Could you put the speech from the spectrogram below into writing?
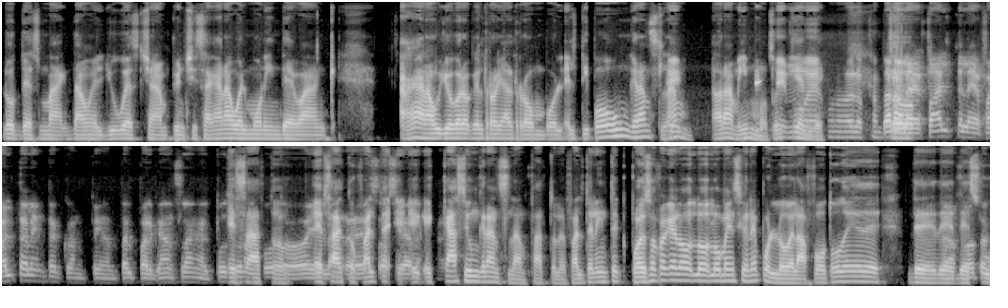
los de SmackDown, el US Championship, se ha ganado el Money in the Bank, ha ganado yo creo que el Royal Rumble. El tipo es un gran slam ahora mismo, ¿tú entiendes? Pero le falta, le falta el Intercontinental para el Grand Slam. Él puso exacto, exacto. Falta, es, casi un Grand Slam, facto. Le falta el Inter... Por eso fue que lo, lo, mencioné, por lo de la foto de, de, de, de su...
